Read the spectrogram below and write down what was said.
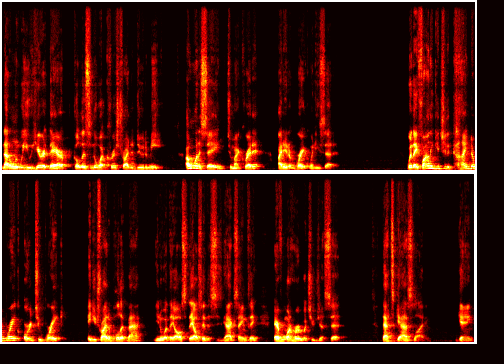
Not only will you hear it there, go listen to what Chris tried to do to me. I want to say, to my credit, I didn't break when he said it. When they finally get you to kind of break or to break, and you try to pull it back, you know what they all they all say the exact same thing. Everyone heard what you just said. That's gaslighting, gang.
